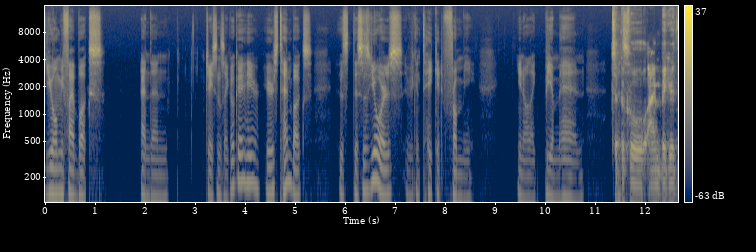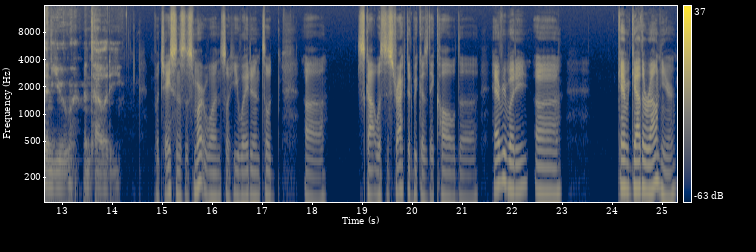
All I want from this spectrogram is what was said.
you owe me five bucks. And then Jason's like, Okay, here, here's 10 bucks. This, this is yours if you can take it from me. You know, like, be a man. Typical I'm bigger than you mentality. But Jason's the smart one, so he waited until uh, Scott was distracted because they called, uh, "Hey everybody, uh, can we gather around here?"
